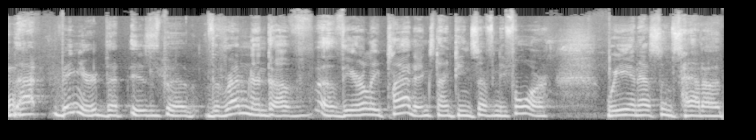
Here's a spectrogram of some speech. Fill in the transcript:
that vineyard that is the, the remnant of, of the early plantings, 1974, we in essence had a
